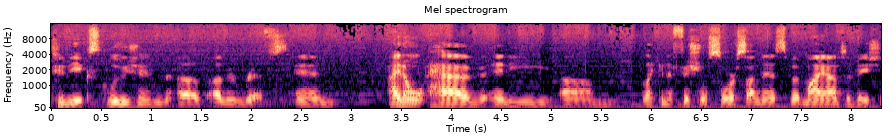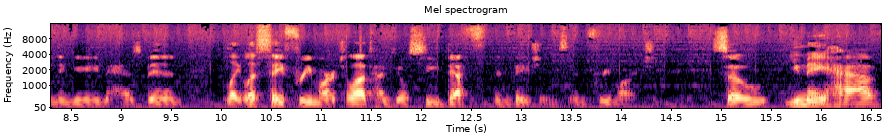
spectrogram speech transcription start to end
to the exclusion of other rifts. And I don't have any um, like an official source on this, but my observation in game has been like let's say free march. A lot of times you'll see death invasions in free march. So you may have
